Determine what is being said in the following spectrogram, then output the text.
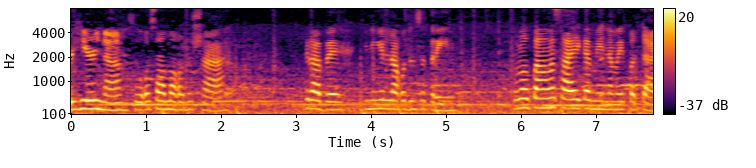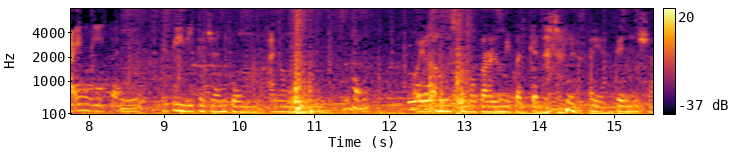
we're here na. So, kasama ko na siya. Grabe, hiningil na ako dun sa train. So, magpamasahe kami na may pagkain dito. Pipili ka dyan kung anong oil ang gusto mo para lumipad ka na dyan. Ayan, ganyan siya.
